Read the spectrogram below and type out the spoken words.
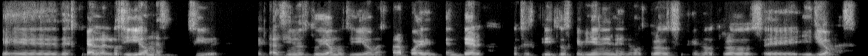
eh, descuidarlas. Los idiomas, inclusive. ¿Qué tal si no estudiamos idiomas para poder entender los escritos que vienen en otros, en otros eh, idiomas?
